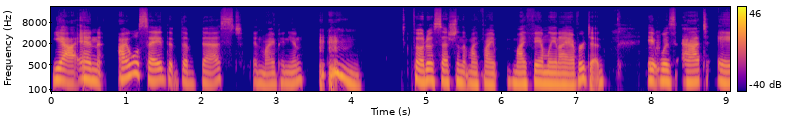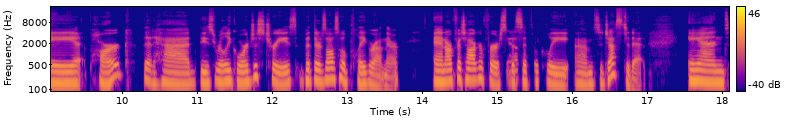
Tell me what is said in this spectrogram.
Yeah. And I will say that the best, in my opinion, photo session that my fi- my family and I ever did, it mm-hmm. was at a park that had these really gorgeous trees, but there's also a playground there. And our photographer specifically yep. um, suggested it. And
